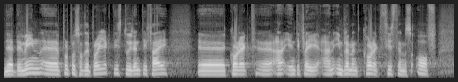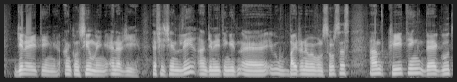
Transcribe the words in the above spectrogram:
The, the main uh, purpose of the project is to identify uh, correct, uh, identify and implement correct systems of generating and consuming energy efficiently and generating it uh, by renewable sources and creating the good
